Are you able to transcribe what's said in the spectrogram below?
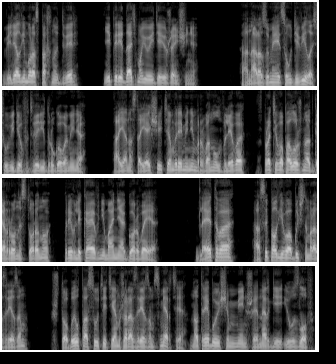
Велел ему распахнуть дверь и передать мою идею женщине. Она, разумеется, удивилась, увидев в двери другого меня, а я настоящий тем временем рванул влево, в противоположную от Гарроны сторону, привлекая внимание Горвея. Для этого осыпал его обычным разрезом, что был по сути тем же разрезом смерти, но требующим меньше энергии и узлов.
